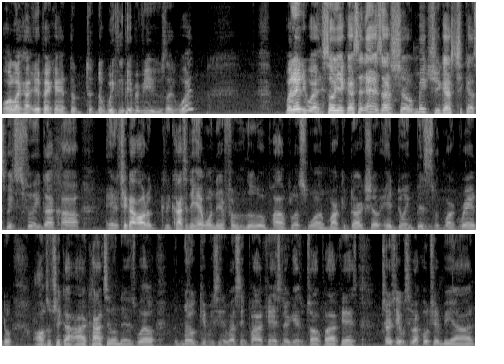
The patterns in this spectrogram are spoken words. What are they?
or like how Impact had the the weekly pay per views. Like what? But anyway, so yeah, guys, that is our show. Make sure you guys check out spacesphilly.com and check out all the, the content they have on there from the Ludo Pop Plus One Market Dark Show and doing business with Mark Randall. Also check out our content on there as well. The No Give Me See the Wrestling Podcast, Nerdgasm Talk Podcast, Turntable See My Culture and Beyond,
